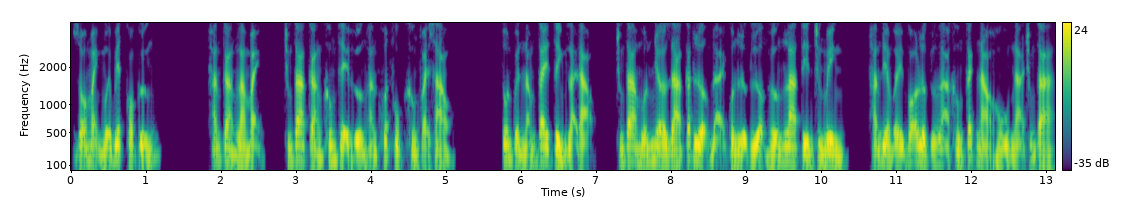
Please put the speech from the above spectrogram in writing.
Gió mạnh mới biết cỏ cứng. Hắn càng là mạnh, chúng ta càng không thể hướng hắn khuất phục không phải sao. Tôn quyền nắm tay tỉnh lại đạo, chúng ta muốn nhờ ra cắt lượng đại quân lực lượng hướng La Tín chứng minh, hắn điểm ấy võ lực là không cách nào hù ngã chúng ta.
